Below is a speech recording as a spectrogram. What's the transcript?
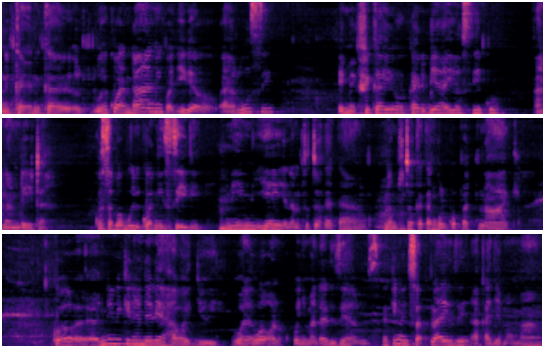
nika nikawekwa ndani kwa ajili ya harusi imefika hiyo karibia hiyo siku anamleta. Kwa sababu ilikuwa ni siri. Mm. mimi yeye na mtoto wa kakaangu na mtoto wa kakaangu alikuwa partner wake. Kwa eh, nini kinaendelea hawajui. Wao wa, wanakuwa kwenye maandalizi ya harusi. Lakini surprise akaja mamangu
